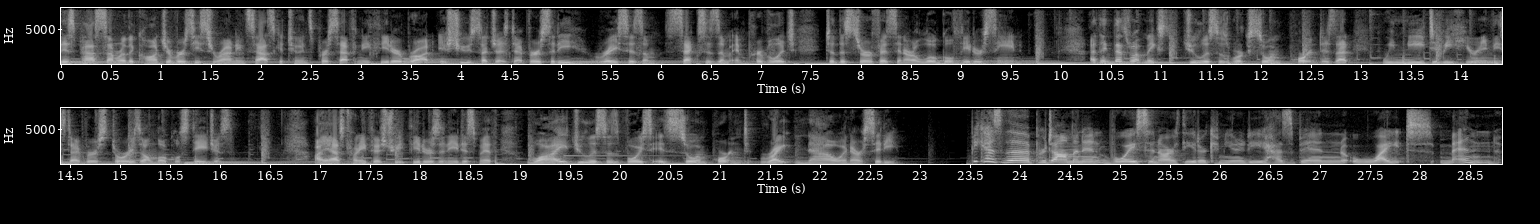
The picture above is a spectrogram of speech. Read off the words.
This past summer, the controversy surrounding Saskatoon's Persephone Theatre brought issues such as diversity, racism, sexism, and privilege to the surface in our local theatre scene. I think that's what makes Julissa's work so important is that we need to be hearing these diverse stories on local stages. I asked 25th Street Theater's Anita Smith why Julissa's voice is so important right now in our city. Because the predominant voice in our theater community has been white men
